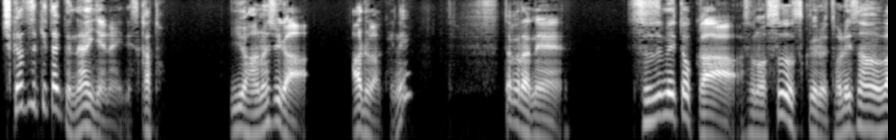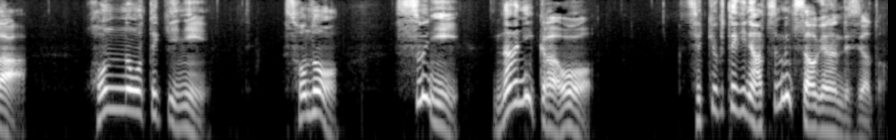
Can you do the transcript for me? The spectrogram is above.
近づきたくないじゃないですか、という話があるわけね。だからね、スズメとか、その巣を作る鳥さんは、本能的に、その巣に何かを積極的に集めてたわけなんですよ、と。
